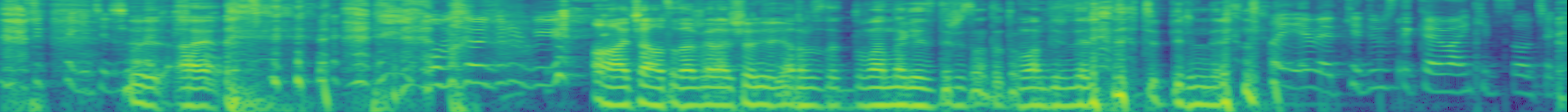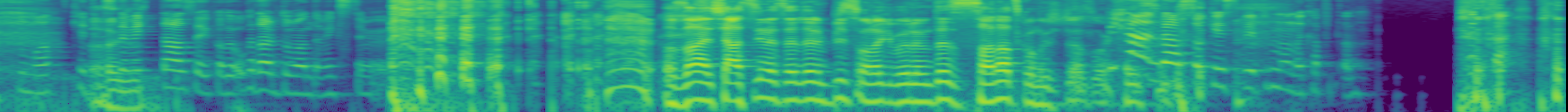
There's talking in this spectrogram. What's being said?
Küçük tüpe geçelim. Şöyle, bari. ay- o bizi öldürür büyüyor. Ağaç altına falan şöyle yanımızda dumanla gezdiririz onu da duman birinin elinde tüp birinin elinde. Ay evet kedimiz de karavan kedisi olacak. Duman. Kedimiz Aynen. demek daha zevk alıyor. O kadar duman demek istemiyorum. O zaman şahsi meselelerin bir sonraki bölümünde sanat konuşacağız o Bir kesin. tane daha sok espri yapayım onu kapatalım. Lütfen.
